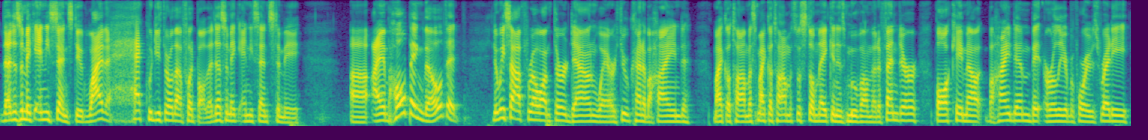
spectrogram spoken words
that doesn't make any sense, dude. Why the heck would you throw that football? That doesn't make any sense to me. Uh, I am hoping though that you know we saw a throw on third down where threw kind of behind Michael Thomas. Michael Thomas was still making his move on the defender. Ball came out behind him a bit earlier before he was ready.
